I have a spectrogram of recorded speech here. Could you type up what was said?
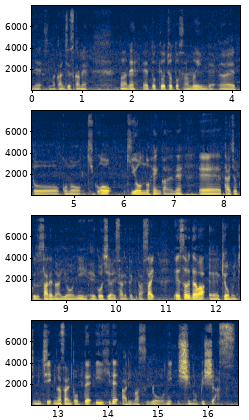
うん、ねそんな感じですかね。まあねえっ、と今日ちょっと寒いんでえっ、とこの気候気温の変化でね、えー、体調崩されないように、え、ご自愛されてください、え、それでは、え今日も一日皆さんにとっていい日でありますようにシノビシャス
